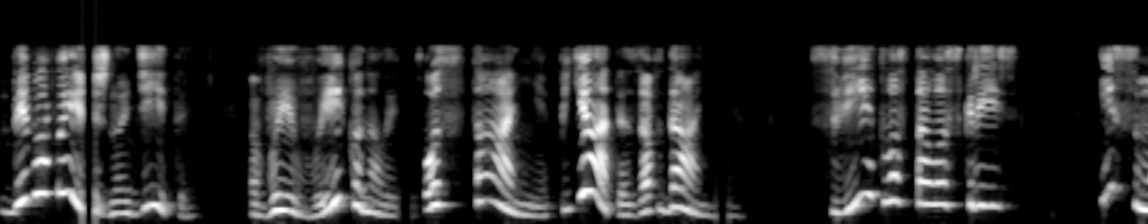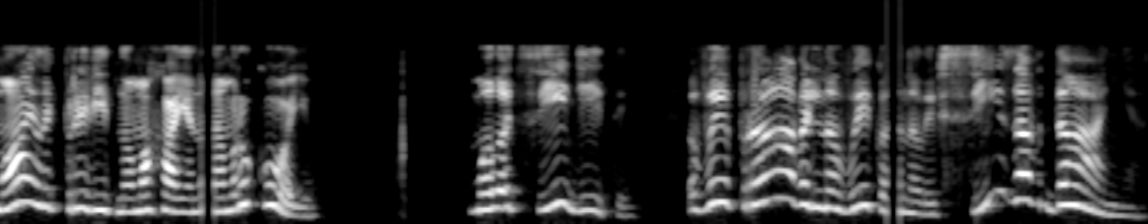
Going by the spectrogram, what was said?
Дивовижно, діти! Ви виконали останнє п'яте завдання. Світло стало скрізь, і смайлик привітно махає нам рукою. Молодці, діти! Ви правильно виконали всі завдання.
